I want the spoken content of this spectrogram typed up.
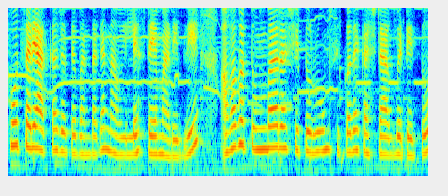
ಹೋದ ಸರಿ ಅಕ್ಕ ಜೊತೆ ಬಂದಾಗ ನಾವು ಇಲ್ಲೇ ಸ್ಟೇ ಮಾಡಿದ್ವಿ. ಆವಾಗ ತುಂಬ ರಶ್ ಇತ್ತು. ರೂಮ್ ಸಿಕ್ಕೋದೇ ಕಷ್ಟ ಆಗಿಬಿಟ್ಟಿತ್ತು.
